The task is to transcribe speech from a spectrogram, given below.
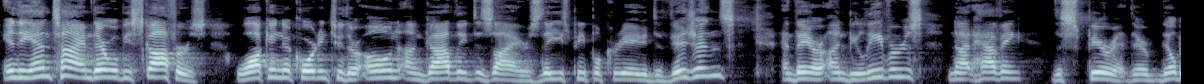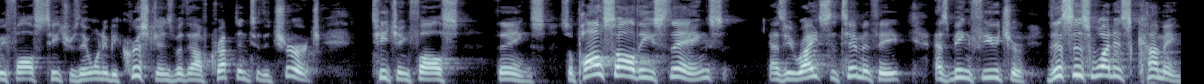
in the end time there will be scoffers walking according to their own ungodly desires. These people created divisions and they are unbelievers, not having the Spirit. they will be false teachers. They want to be Christians, but they'll have crept into the church teaching false things. So Paul saw these things as he writes to Timothy as being future. This is what is coming.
